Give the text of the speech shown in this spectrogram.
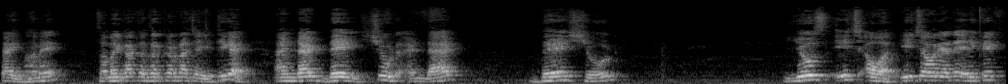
time हमें समय का कदर करना चाहिए, ठीक है? And that they should and that they should use each hour each hour यानी एक एक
